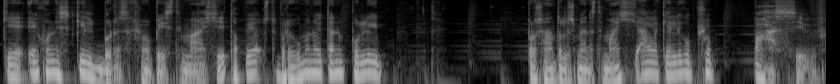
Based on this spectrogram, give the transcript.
Και έχουν skill που μπορείς να χρησιμοποιήσεις στη μάχη, τα οποία στο προηγούμενο ήταν πολύ προσανατολισμένα στη μάχη, αλλά και λίγο πιο passive.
